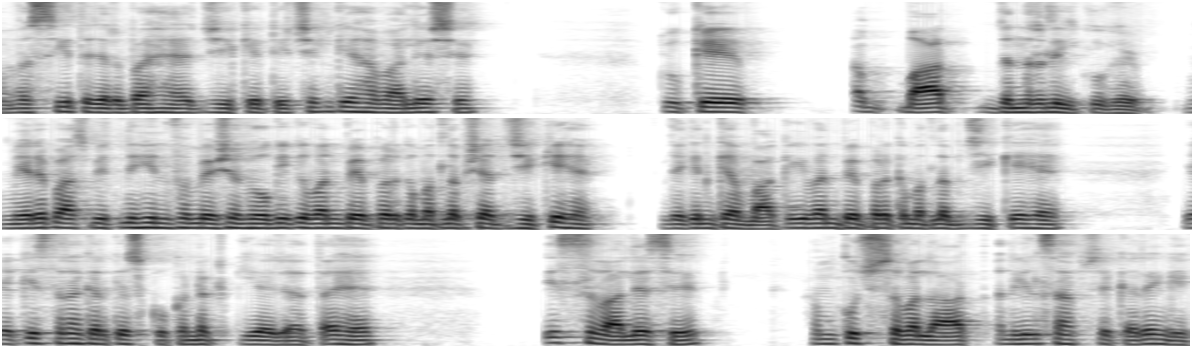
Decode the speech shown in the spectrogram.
वसी तजर्बा है जी के टीचिंग के हवाले से, क्योंकि अब बात जनरली क्योंकि मेरे पास भी इतनी ही इन्फॉर्मेशन होगी कि वन पेपर का मतलब शायद जीके है, लेकिन क्या वाकई वन पेपर का मतलब जीके है? या किस तरह करके इसको कंडक्ट किया जाता है? इस हवाले से हम कुछ सवाल अनिल साहब से करेंगे।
